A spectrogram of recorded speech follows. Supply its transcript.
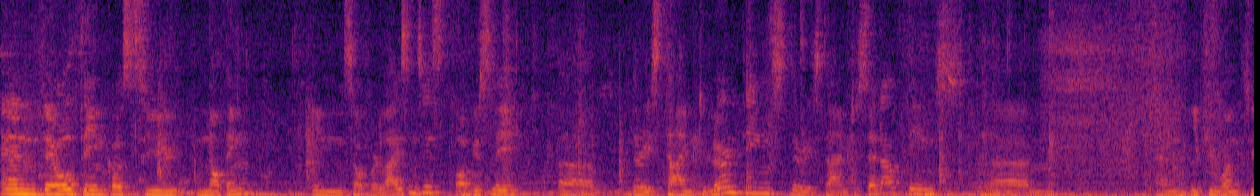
and the whole thing costs you nothing in software licenses. Obviously, uh, there is time to learn things, there is time to set up things, and if you want to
